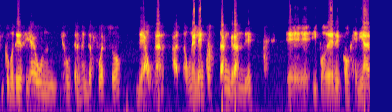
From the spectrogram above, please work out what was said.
Y como te decía, es un, es un tremendo esfuerzo de aunar a un elenco tan grande eh, y poder congeniar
